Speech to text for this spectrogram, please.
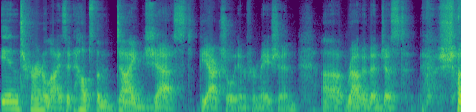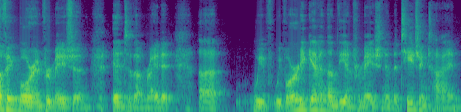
internalize it helps them digest the actual information uh, rather than just shoving more information into them right it uh, we've we've already given them the information in the teaching time.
